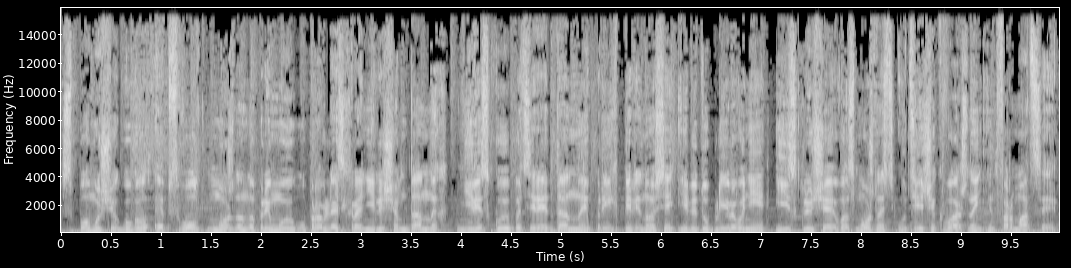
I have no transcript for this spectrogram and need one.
С помощью Google Apps Vault можно напрямую управлять хранилищем данных, не рискуя потерять данные при их переносе или дублировании и исключая возможность утечек важной информации.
